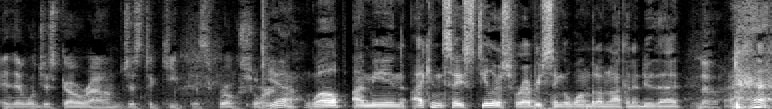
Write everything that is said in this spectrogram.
and then we'll just go around just to keep this real short. Yeah. Well, I mean, I can say Steelers for every single one, but I'm not going to do that. No.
